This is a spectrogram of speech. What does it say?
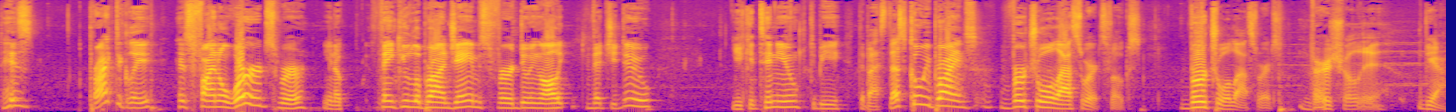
his practically his final words were, you know, thank you, LeBron James, for doing all that you do. You continue to be the best. That's Kobe Bryant's virtual last words, folks. Virtual last words. Virtually. Yeah.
